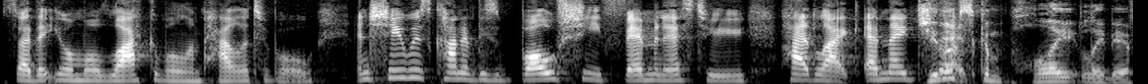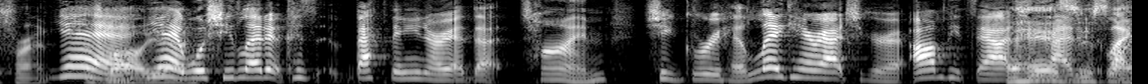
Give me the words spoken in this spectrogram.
so that you're more likable and palatable. And she was kind of this bolshy feminist who had like, and they She looks completely different. yeah, well, yeah, Well, she let it because back then, you know, at that time, she grew her leg hair out, she grew her armpits out. her she hair's had just like,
